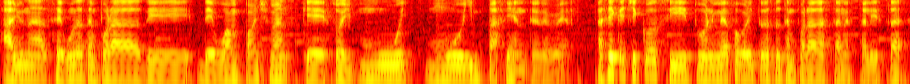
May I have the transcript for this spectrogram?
hay una segunda temporada de, de One Punch Man que soy muy, muy impaciente de ver. Así que chicos, si tu anime favorito de esta temporada está en esta lista,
